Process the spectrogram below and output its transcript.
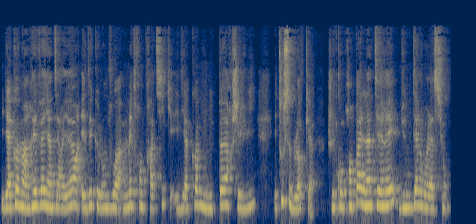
Il y a comme un réveil intérieur et dès que l'on doit mettre en pratique, il y a comme une peur chez lui et tout se bloque. Je ne comprends pas l'intérêt d'une telle relation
